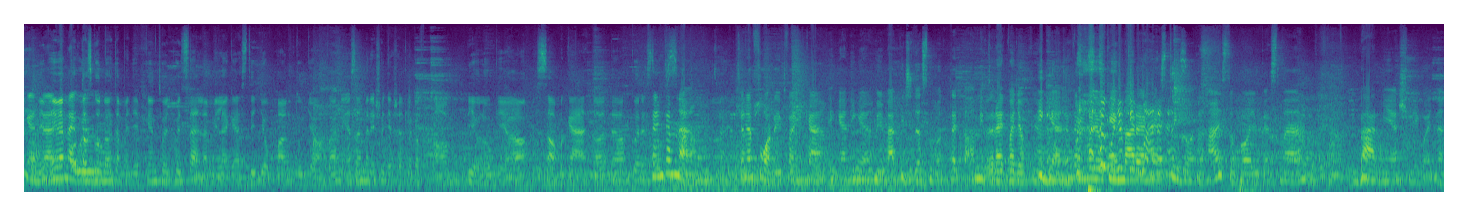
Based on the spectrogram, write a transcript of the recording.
Igen, én, de én meg azt gondoltam egyébként, hogy, hogy szellemileg ezt így jobban tudja akarni az ember, és hogy esetleg a, a biológia szabgálta, de akkor ezt Szerintem nem. Szerintem fordítva inkább, igen, igen, hogy már kicsit azt mondtad, amit... Öreg vagyok. Igen, öreg vagyok, én már ehhez tudom, hányszor halljuk ezt nem? Bármi ilyesmi, vagy nem.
